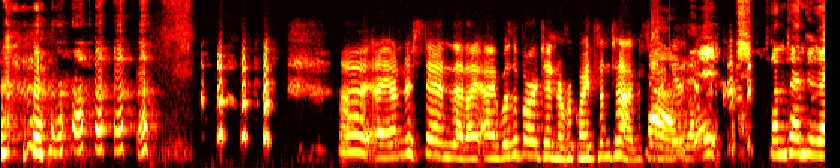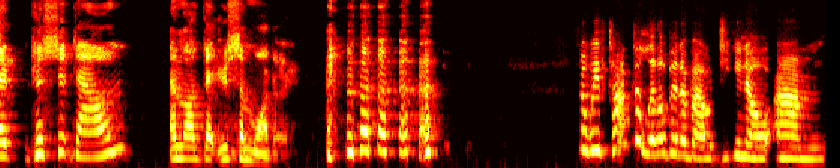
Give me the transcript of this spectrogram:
I understand that. I, I was a bartender for quite some time, so Yeah, right? Sometimes it's like, just sit down and I'll get you some water. So we've talked a little bit about, you know, um,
